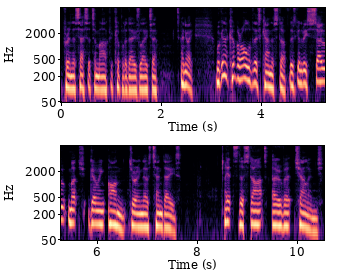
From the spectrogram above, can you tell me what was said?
for an assessor to mark a couple of days later. Anyway, we're going to cover all of this kind of stuff. There's going to be so much going on during those 10 days. It's the Start Over Challenge,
